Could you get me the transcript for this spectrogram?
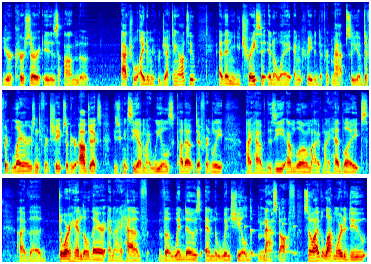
your cursor is on the actual item you're projecting onto and then you trace it in a way and create a different map. So you have different layers and different shapes of your objects. As you can see, I have my wheels cut out differently. I have the Z emblem, I have my headlights, I have the door handle there, and I have the windows and the windshield masked off. So I have a lot more to do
